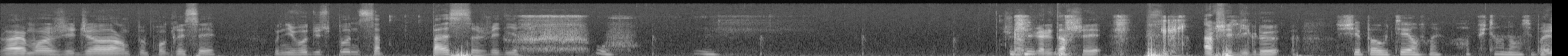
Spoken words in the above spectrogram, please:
Ouais, moi j'ai déjà un peu progressé. Au niveau du spawn ça passe je vais dire. Je fais un duel d'archer. Archer bigleux. Je sais pas où t'es en vrai. Oh putain, non, c'est pas Ouais,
